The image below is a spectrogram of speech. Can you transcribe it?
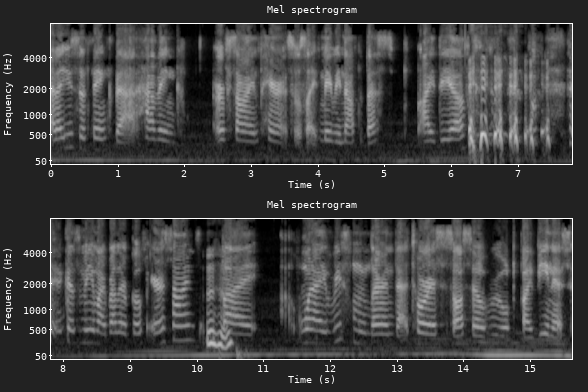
and I used to think that having Earth sign parents was like maybe not the best idea because me and my brother are both air signs, mm-hmm. but when I recently learned that Taurus is also ruled by Venus,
